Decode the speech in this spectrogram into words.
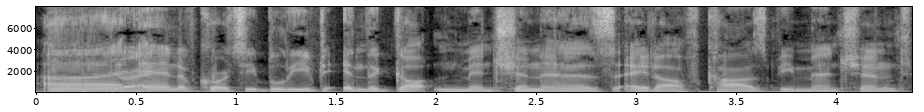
Uh, Right. And of course, he believed in the Gottmenschen, as Adolf Cosby mentioned.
